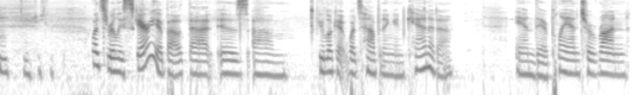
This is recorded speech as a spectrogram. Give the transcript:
Hmm, interesting. What's really scary about that is um, if you look at what's happening in Canada and their plan to run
